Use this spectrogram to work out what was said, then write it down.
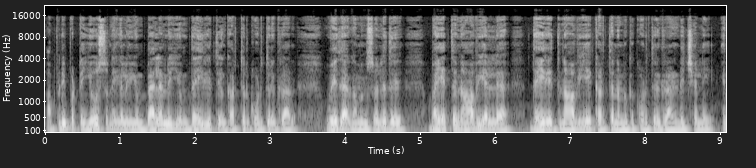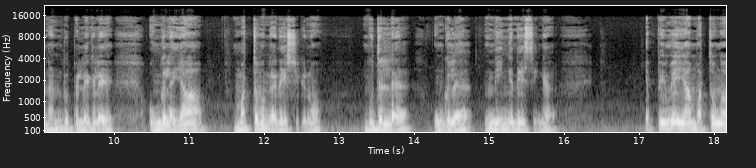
அப்படிப்பட்ட யோசனைகளையும் பலனையும் தைரியத்தையும் கர்த்தர் கொடுத்துருக்கிறார். வேதாகமம் சொல்லுது பயத்தின் ஆவி அல்ல தைரியத்தின் ஆவியே கர்த்தர் நமக்கு கொடுத்துருக்கிறார் என்று சொல்லி என் அன்பு பிள்ளைகளே உங்களை ஏன் மற்றவங்க நேசிக்கணும்? முதல்ல உங்களை நீங்கள் நேசிங்க. எப்பயுமே ஏன் மற்றவங்க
